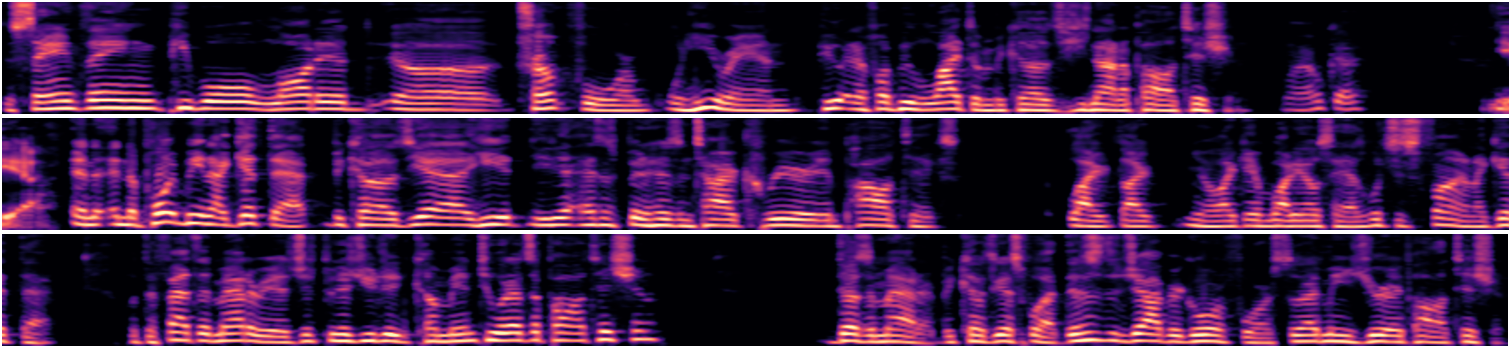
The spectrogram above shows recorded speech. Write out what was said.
The same thing people lauded uh, Trump for when he ran. People, that's why people liked him because he's not a politician. Like, okay, Yeah, and and the point being, I get that because yeah, he he hasn't spent his entire career in politics, like like you know like everybody else has, which is fine. I get that. But the fact of the matter is, just because you didn't come into it as a politician, doesn't matter because guess what? This is the job you're going for, so that means you're a politician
